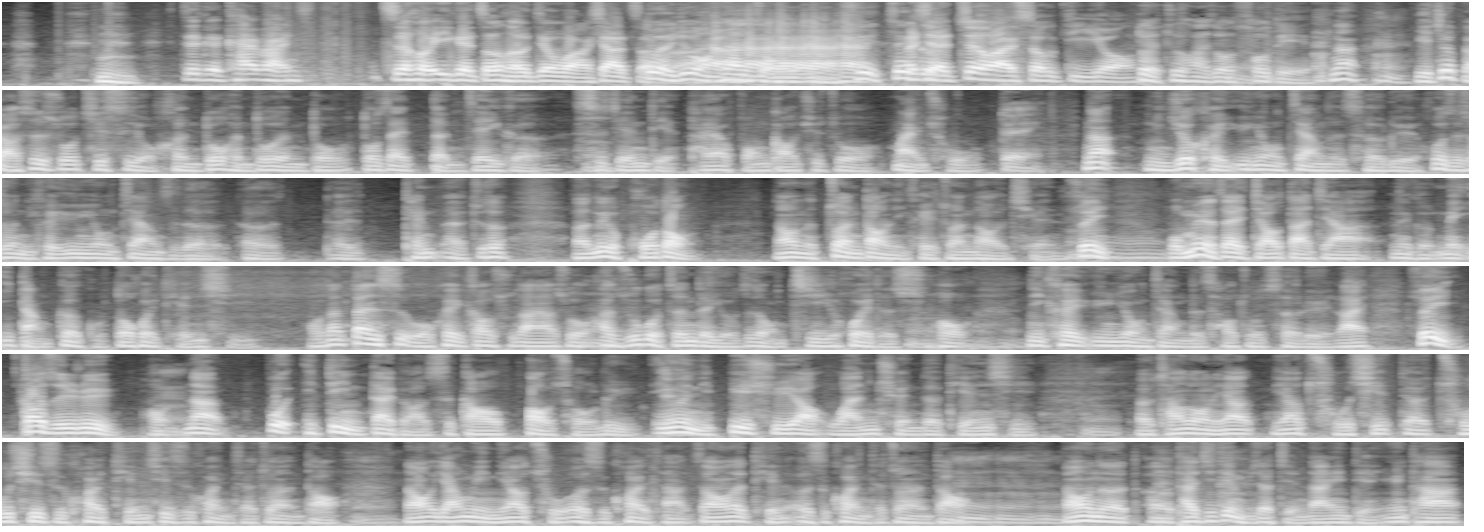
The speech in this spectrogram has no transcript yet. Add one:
嗯，这个开盘之后一个钟头就往下走，对，就往下走了。所以这个而且最后还收低哦。对，最后还收收跌。那也就表示说，其实有很多很多人都都在等这个时间点，他要逢高去做卖出。对，那你就可以运用这样的策略，或者说你可以运用这样子的呃呃天呃，就是呃那个波动。然后呢，赚到你可以赚到的钱，所以我没有在教大家那个每一档个股都会填息哦。但但是我可以告诉大家说啊，如果真的有这种机会的时候，你可以运用这样的操作策略来。所以高殖利率哦，那不一定代表是高报酬率，因为你必须要完全的填息。呃，常总你要你要除七呃除七十块填七十块你才赚得到，然后杨敏你要除二十块它然后再填二十块你才赚得到。然后呢，呃，台积电比较简单一点，因为它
